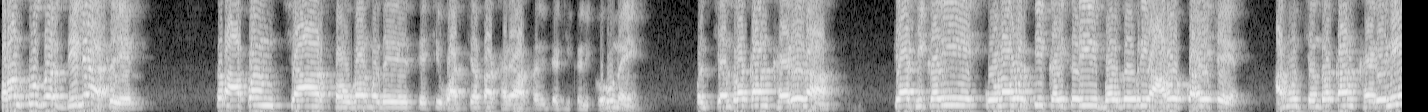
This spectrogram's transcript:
परंतु जर दिले असेल तर आपण चार चौघांमध्ये त्याची वाच्यता खऱ्या अर्थाने त्या ठिकाणी करू नये. पण चंद्रकांत खैरेला त्या ठिकाणी कोणावरती काहीतरी बळजबरी आरोप करायचे. आणि म्हणून चंद्रकांत खैरेने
